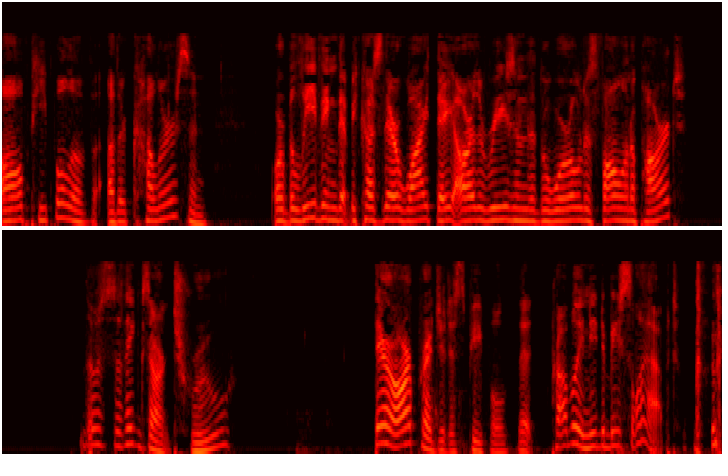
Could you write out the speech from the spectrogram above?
all people of other colors and or believing that because they're white they are the reason that the world has fallen apart? Those things aren't true. There are prejudiced people that probably need to be slapped.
